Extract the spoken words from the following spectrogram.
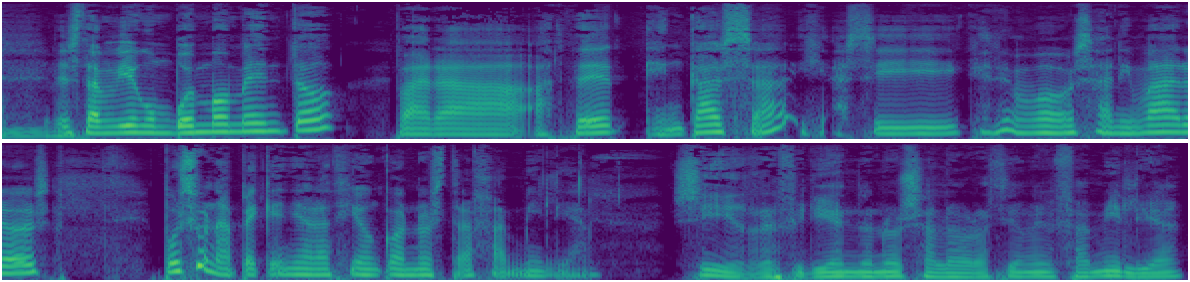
hombre. Es también un buen momento para hacer en casa, y así queremos animaros, pues una pequeña oración con nuestra familia. Sí, refiriéndonos a la oración en familia,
